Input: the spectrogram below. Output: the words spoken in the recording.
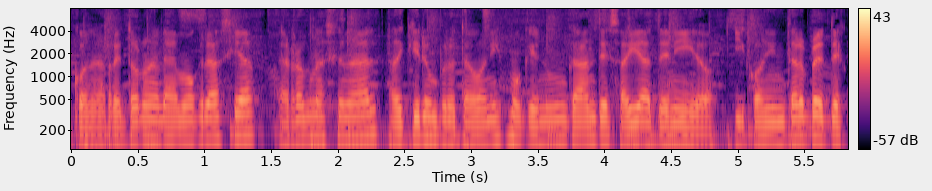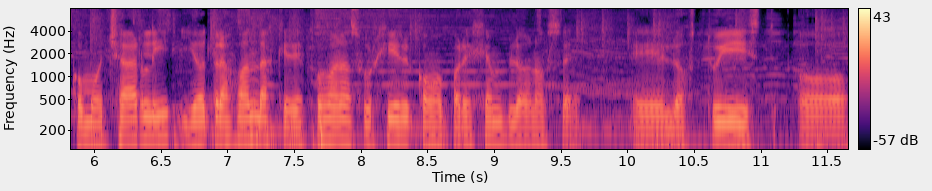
con el retorno de la democracia, el rock nacional adquiere un protagonismo que nunca antes había tenido. Y con intérpretes como Charlie y otras bandas que después van a surgir, como por ejemplo, no sé, eh, los Twist o,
